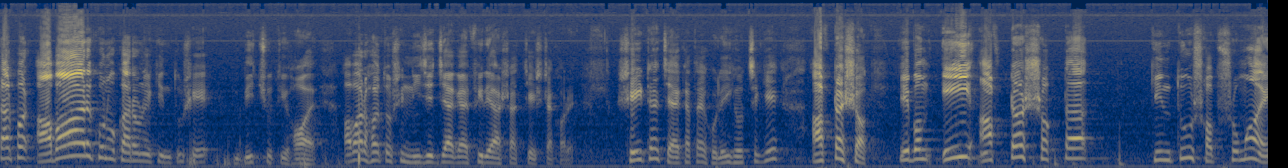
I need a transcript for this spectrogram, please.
তারপর আবার কোনো কারণে কিন্তু সে বিচ্যুতি হয়। আবার হয়তো সে নিজের জায়গায় ফিরে আসার চেষ্টা করে। সেইটা জায়গাটায় হলেই হচ্ছে গিয়ে আফটার শক এবং এই আফটার শকটা কিন্তু সবসময়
